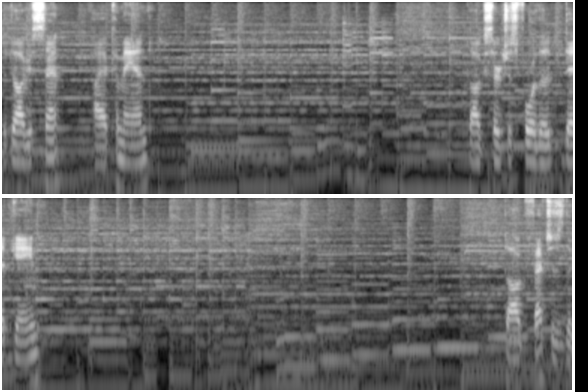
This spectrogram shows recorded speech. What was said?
The dog is sent via command. Dog searches for the dead game. Dog fetches the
